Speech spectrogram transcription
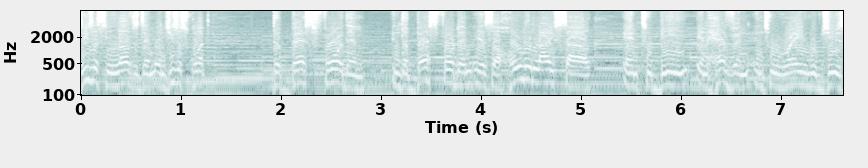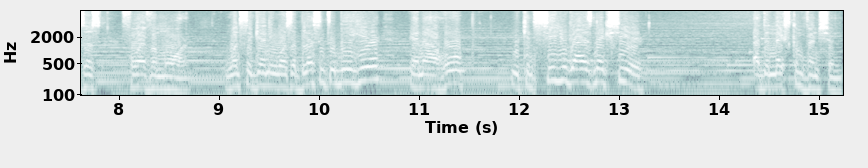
Jesus loves them, and Jesus wants the best for them. And the best for them is a holy lifestyle and to be in heaven and to reign with Jesus forevermore. Once again, it was a blessing to be here, and I hope we can see you guys next year at the next convention.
